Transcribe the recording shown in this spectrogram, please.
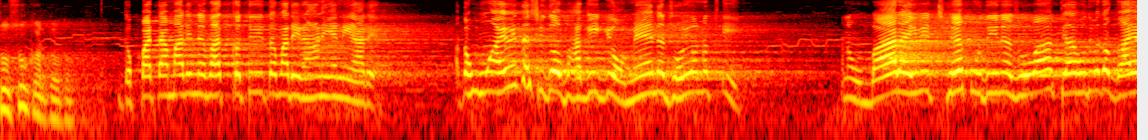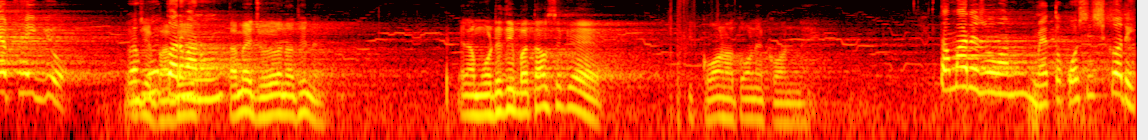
શું શું કરતો હતો? ગપ્પાટા મારીને વાત કરતી હતી તમારી રાણી એની હારે. આ તો હું આવી તો સીધો ભાગી ગયો મેં એને જોયો નથી. અને હું બહાર આવી છે કૂદીને જોવા ત્યાં સુધી તો ગાયબ થઈ ગયો. હવે જે શું ભાભી કરવાનું? તમે જોયો નથી ને? એના મોઢેથી બતાવશે કે કે કોણ હતો અને કોણ નહીં. તમારે જોવાનું મેં તો કોશિશ કરી.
